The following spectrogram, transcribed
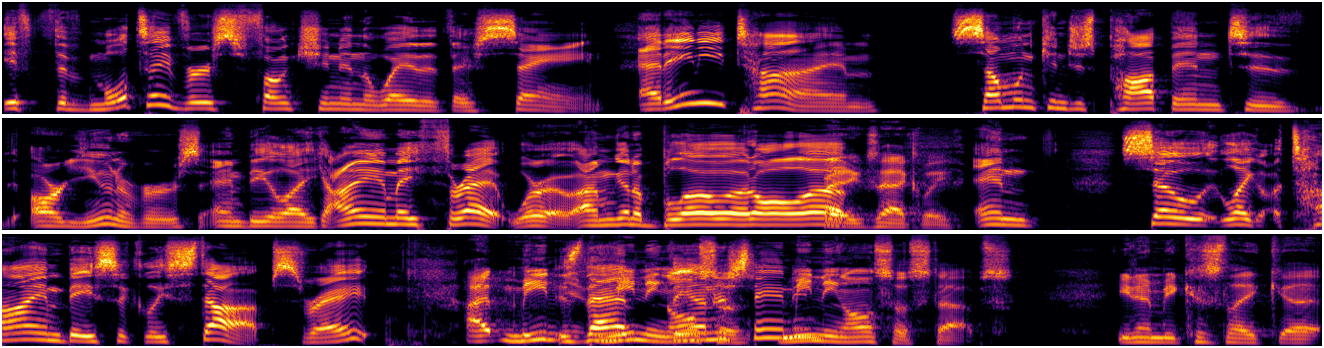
if the multiverse function in the way that they're saying, at any time, someone can just pop into our universe and be like, I am a threat where I'm gonna blow it all up. Right, exactly. And so like time basically stops, right? I mean, Is that meaning also understanding? meaning also stops. You know, because like uh,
